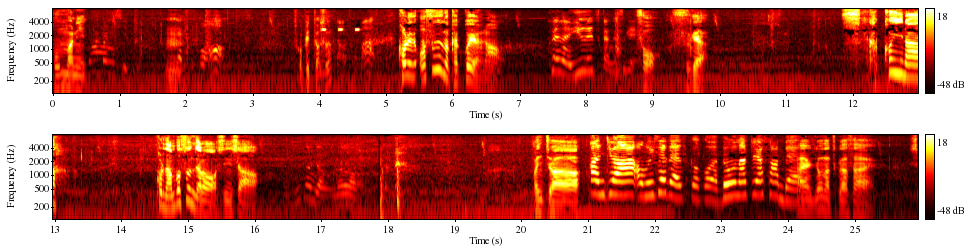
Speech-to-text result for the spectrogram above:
ほんまに。ほんまに静か。うん。でこそこピッと押す？これ押すのかっこいいよな。これね優越感がすげえ。そう。すげえすかっこいいな。これなんぼすんだろう新車。こんにちは。こんにちは。お店です。ここはドーナツ屋さんです、はいドーナツください。し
